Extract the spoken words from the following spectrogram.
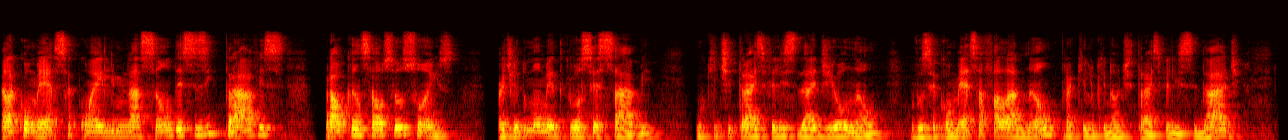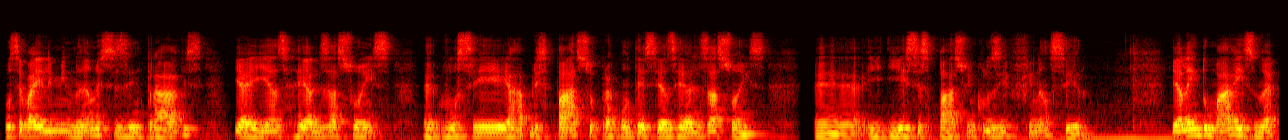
ela começa com a eliminação desses entraves para alcançar os seus sonhos. A partir do momento que você sabe o que te traz felicidade ou não, e você começa a falar não para aquilo que não te traz felicidade, você vai eliminando esses entraves e aí as realizações, é, você abre espaço para acontecer as realizações. É, e, e esse espaço, inclusive financeiro. E além do mais, não é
